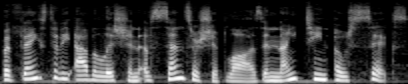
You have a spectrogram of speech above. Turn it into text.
But thanks to the abolition of censorship laws in 1906,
